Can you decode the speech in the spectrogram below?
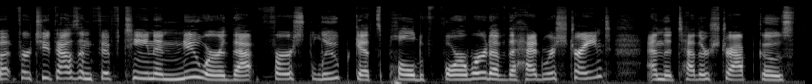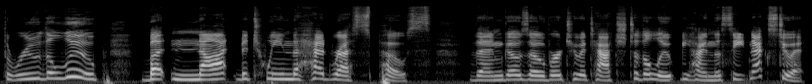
But for 2015 and newer, that first loop gets pulled forward of the head restraint and the tether strap goes through the loop, but not between the headrest posts, then goes over to attach to the loop behind the seat next to it.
